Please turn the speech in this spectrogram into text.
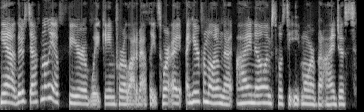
Yeah, there's definitely a fear of weight gain for a lot of athletes where I, I hear from a lot of them that I know I'm supposed to eat more, but I just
